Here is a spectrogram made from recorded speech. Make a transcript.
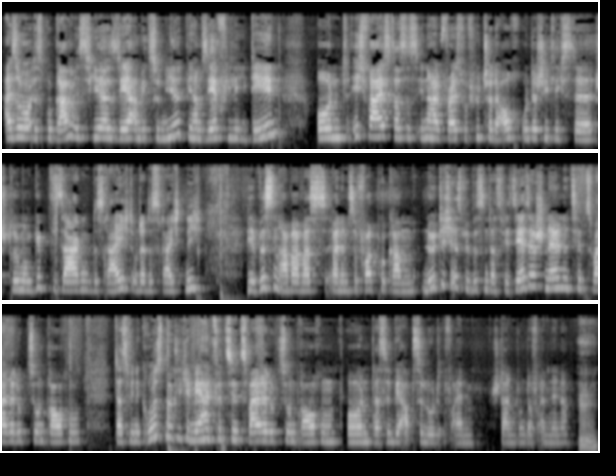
Also das Programm ist hier sehr ambitioniert. Wir haben sehr viele Ideen und ich weiß, dass es innerhalb Fridays for Future da auch unterschiedlichste Strömungen gibt, die sagen, das reicht oder das reicht nicht. Wir wissen aber, was bei einem Sofortprogramm nötig ist. Wir wissen, dass wir sehr, sehr schnell eine CO2-Reduktion brauchen, dass wir eine größtmögliche Mehrheit für CO2-Reduktion brauchen. Und das sind wir absolut auf einem Stand und auf einem Nenner. Hm.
